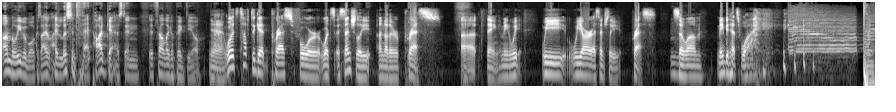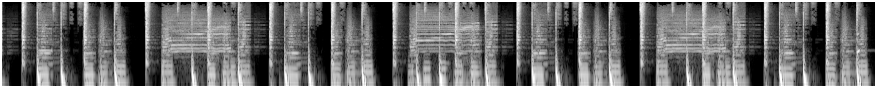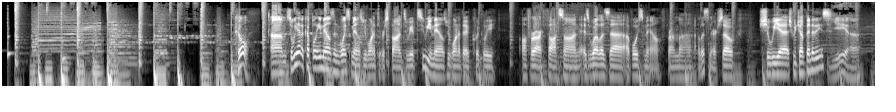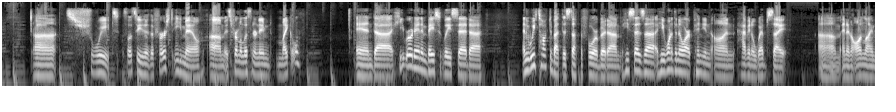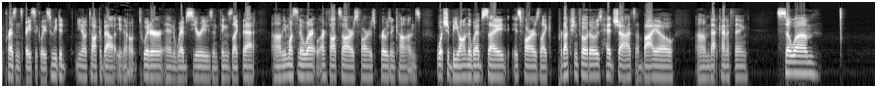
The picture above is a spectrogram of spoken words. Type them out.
unbelievable because I, I listened to that podcast and it felt like a big deal. Yeah, well, it's tough to get press for what's essentially another press uh, thing. I mean, we we we are essentially press, mm-hmm. so um, maybe that's why. so we have a couple emails and voicemails we wanted to respond to. We have two emails we wanted to quickly offer our thoughts on, as well as uh, a voicemail from uh, a listener. So should we uh, should we jump into these? Yeah. Uh, sweet. So let's see. The first email um, is from a listener named Michael, and uh, he wrote in and basically said, uh, and we've talked about this stuff before, but um, he says uh, he wanted to know our opinion on having a website um, and an online presence basically. So he did, you know, talk about you know Twitter and web series and things like that. Um, he wants to know what our, thoughts are as far as pros and cons, what should be on the website as far as like production photos, headshots, a bio, um, that kind of thing. So um,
